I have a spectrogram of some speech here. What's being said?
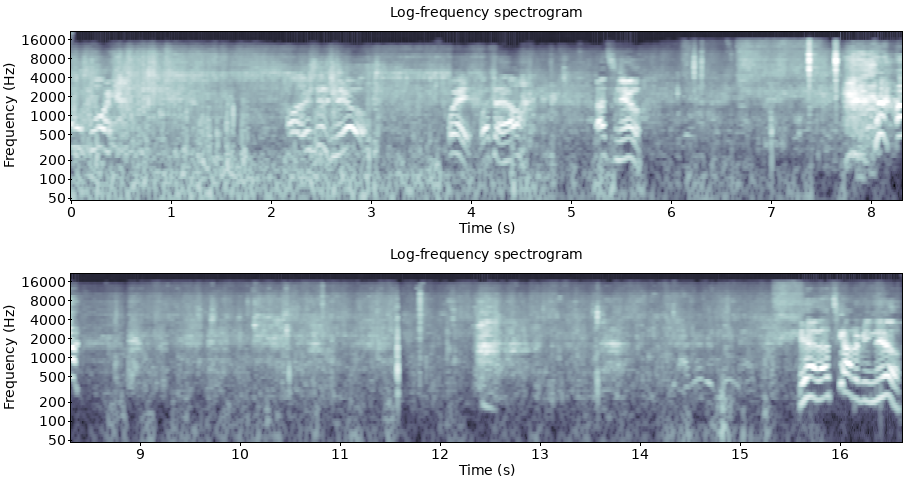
Oh boy. Oh, this is new. Wait, what the hell? That's new. Yeah, that's got to be new.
